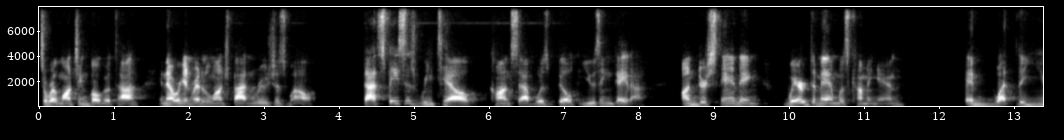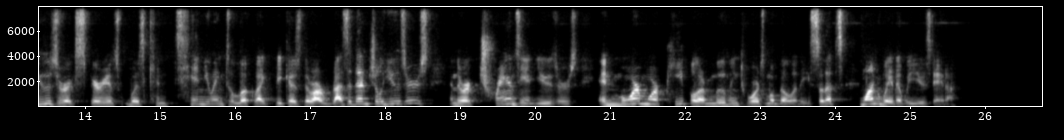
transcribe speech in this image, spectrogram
So we're launching Bogota, and now we're getting ready to launch Baton Rouge as well. That Spaces retail concept was built using data, understanding where demand was coming in, and what the user experience was continuing to look like because there are residential users and there are transient users and more and more people are moving towards mobility. So that's one way that we use data.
